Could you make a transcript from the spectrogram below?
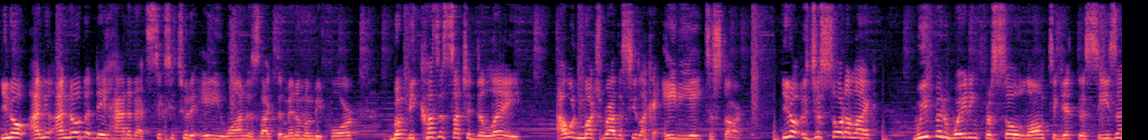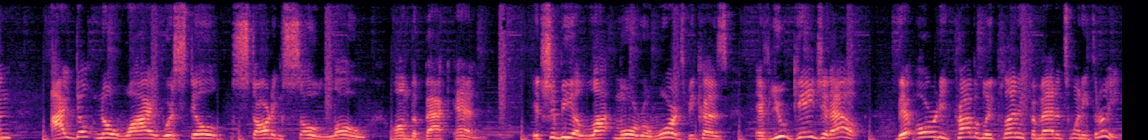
You know, I, I know that they had it at 62 to 81 is like the minimum before, but because it's such a delay, I would much rather see like an 88 to start. You know, it's just sort of like we've been waiting for so long to get this season. I don't know why we're still starting so low on the back end. It should be a lot more rewards because if you gauge it out, they're already probably planning for Madden 23.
